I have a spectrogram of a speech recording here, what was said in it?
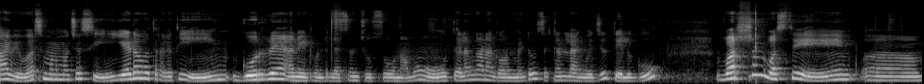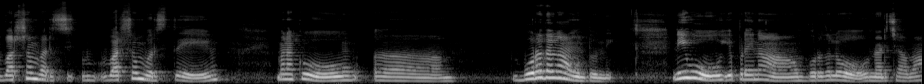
హాయ్ వివర్స్ మనం వచ్చేసి ఏడవ తరగతి గొర్రె అనేటువంటి లెసన్ చూస్తూ ఉన్నాము. Telangana government second language Telugu. వర్షం వస్తే వర్షం వరిసి వర్షం వరిస్తే మనకు బురదగా ఉంటుంది. నీవు ఎప్పుడైనా బురదలో నడిచావా?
